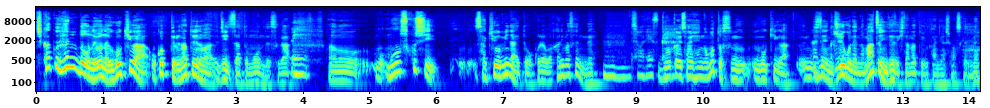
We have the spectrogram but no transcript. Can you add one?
地殻変動のような動きは起こってるなというのは事実だと思うんですが、えー、あのもう少し先を見ないとこれは分かりませんね。うん、そうですか業界再編がもっと進む動きが2015年の末に出てきたなという感じがしますけどね。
